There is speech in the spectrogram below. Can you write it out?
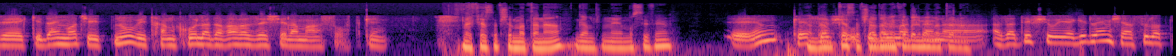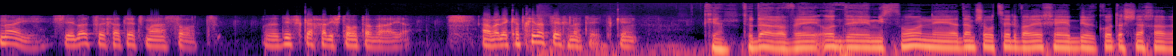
וכדאי מאוד שייתנו ויתחנכו לדבר הזה של המעשרות, כן. וכסף של מתנה, גם מוסיפים? אין, אדם- כסף כסף שאדם מקבל מתנה. ממתנה. אז עדיף שהוא יגיד להם שיעשו לו תנאי, שלא צריך לתת מעשרות. אז עדיף ככה לפתור את הבעיה. אבל לכתחילה צריך לתת, כן. כן, תודה רב. אה, עוד אה, מסרון, אה, אדם שרוצה לברך ברכות השחר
